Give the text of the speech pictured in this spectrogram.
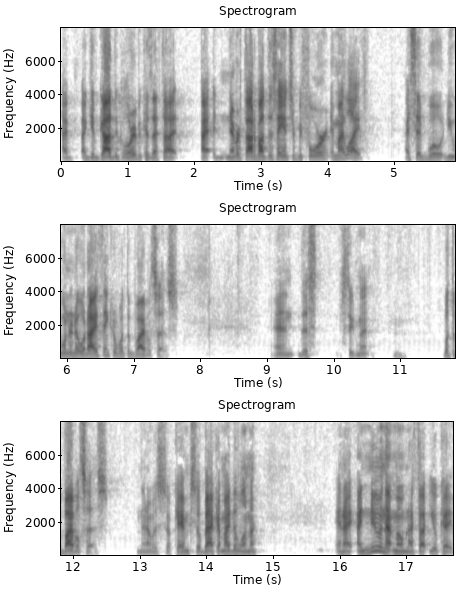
I, I give God the glory because I thought, I never thought about this answer before in my life. I said, Well, do you want to know what I think or what the Bible says? And this student went, hmm, What the Bible says. And then I was, Okay, I'm still back at my dilemma. And I, I knew in that moment, I thought, Okay,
